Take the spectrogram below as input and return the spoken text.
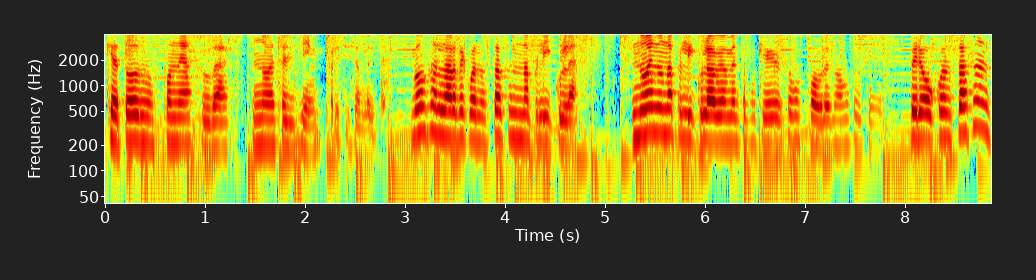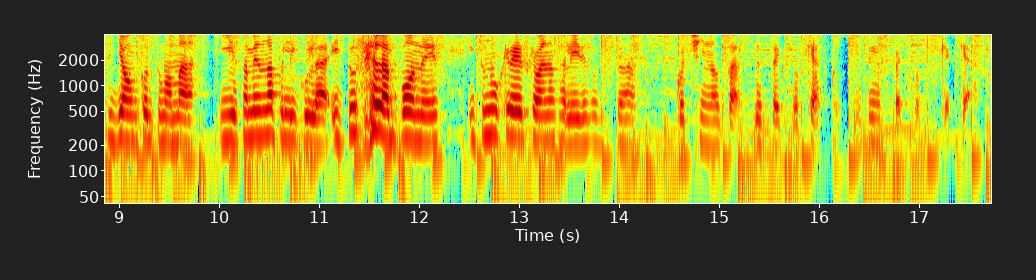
que a todos nos pone a sudar. No es el gym, precisamente. Vamos a hablar de cuando estás en una película. No en una película, obviamente, porque somos pobres, vamos al cine. Pero cuando estás en el sillón con tu mamá y están viendo una película y tú se la pones y tú no crees que van a salir esas escenas cochinotas de sexo. ¡Qué asco! ¿Tienes sexo? ¡Qué, qué asco!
